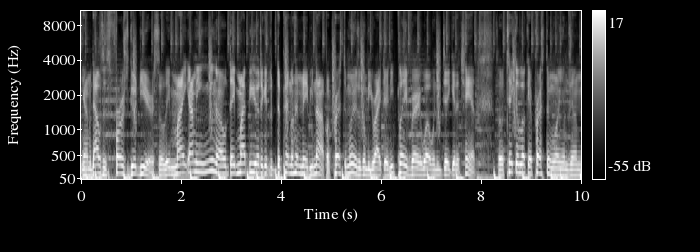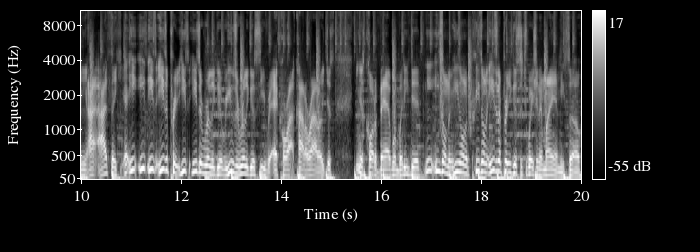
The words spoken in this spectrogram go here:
you know, I mean, that was his first good year, so they might. I mean, you know, they might be able to get, depend on him, maybe not. But Preston Williams is going to be right there, and he played very well when he did get a chance. So take a look at Preston Williams. I mean, I, I think he, he, he's he's a pretty he's he's a really good he was a really good receiver at Colorado. He just he just caught a bad one, but he did he, he's on a, he's on a, he's on he's in a pretty good situation in Miami. So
